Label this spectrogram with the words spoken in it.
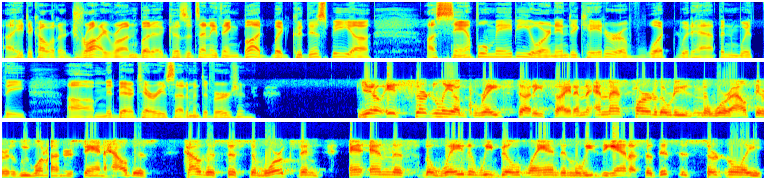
I hate to call it a dry run, but because uh, it's anything but, but could this be a a sample maybe or an indicator of what would happen with the uh, mid-Barataria sediment diversion? You know, it's certainly a great study site, and and that's part of the reason that we're out there is we want to understand how this how this system works and and, and the way that we build land in Louisiana. So this is certainly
